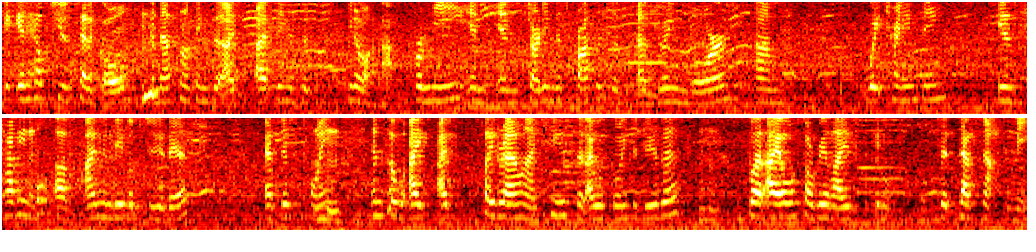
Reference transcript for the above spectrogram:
it, it helps you to set a goal, Mm-hmm. and that's one of the things that I I think is that you know uh, for me in in starting this process of, of doing more um, weight training things is having a goal of I'm going to be able to do this at this point. Mm-hmm. and so I I played around and I teased that I was going to do this, Mm-hmm. but I also realized. It, that that's not for me.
